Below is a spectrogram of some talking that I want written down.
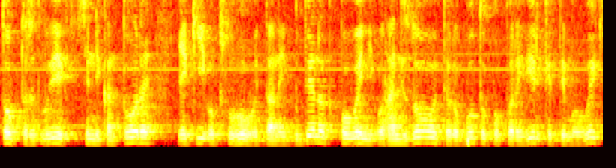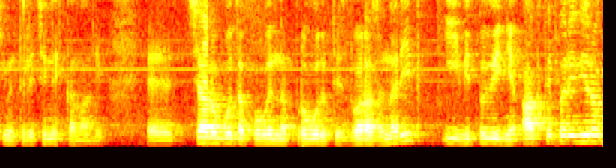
Тобто житлові експлуатаційні контори, які обслуговують даний будинок, повинні організовувати роботу по перевірці димових і вентиляційних каналів. Е, Ця робота повинна проводитись два рази на рік, і відповідні акти перевірок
